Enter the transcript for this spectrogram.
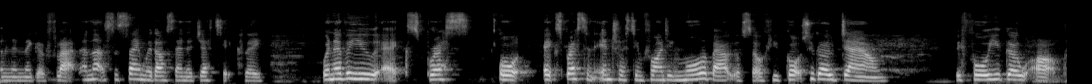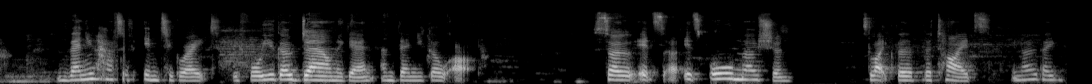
and then they go flat. And that's the same with us energetically. Whenever you express or express an interest in finding more about yourself you've got to go down before you go up. Then you have to integrate before you go down again and then you go up. So it's uh, it's all motion. It's like the the tides you know they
